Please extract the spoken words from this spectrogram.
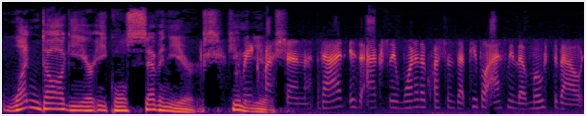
one dog year equals seven years, human Great years? question. That is actually one of the questions that people ask me the most about.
